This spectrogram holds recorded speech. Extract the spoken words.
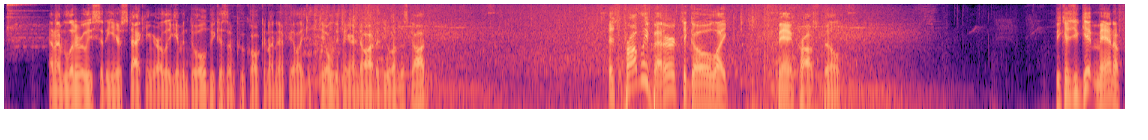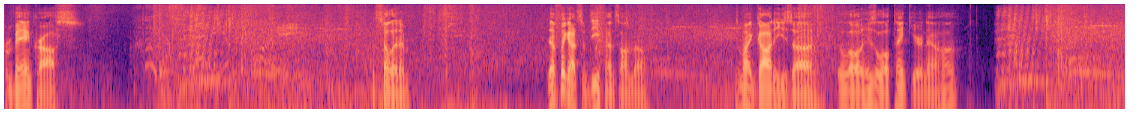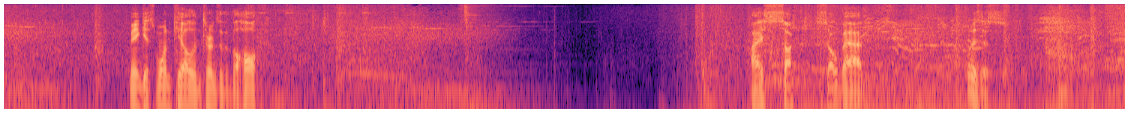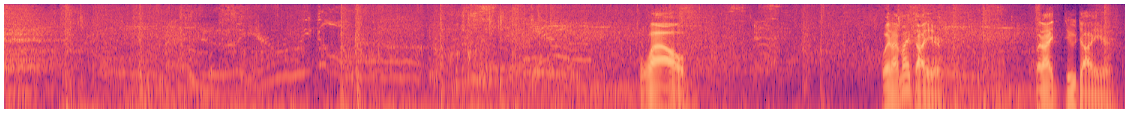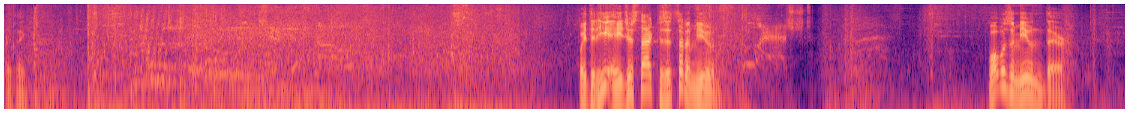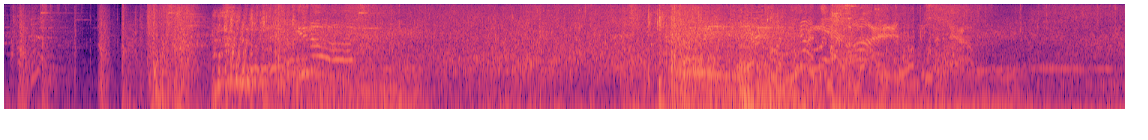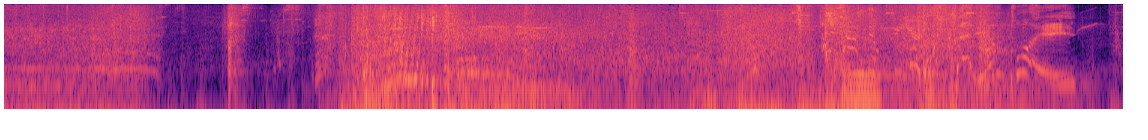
And I'm literally sitting here stacking early game and duel because I'm Kukulkan and I feel like it's the only thing I know how to do on this god. It's probably better to go like Bancroft's build. Because you get mana from Bancroft's. Let's still hit him. Definitely got some defense on though. My God, he's uh a little he's a little tankier now, huh? Man gets one kill and turns into the Hulk. I suck so bad. What is this? Wow. Wait, I might die here. But I do die here, I think. Wait, did he Aegis that? Because it said immune. What was immune there?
